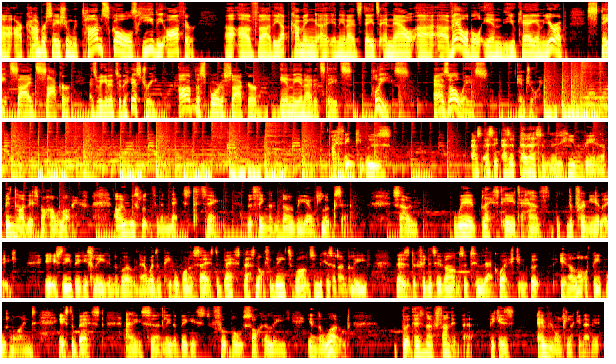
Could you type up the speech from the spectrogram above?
uh, our conversation with Tom Scholes. He, the author uh, of uh, the upcoming uh, in the United States and now uh, available in the UK and Europe, stateside soccer, as we get into the history of the sport of soccer in the United States. Please, as always, enjoy. I think it was as, as, a, as a person, as a human being, and I've been like this my whole life, I always look for the next thing, the thing that nobody else looks at. So we're blessed here to have the Premier League. It is the biggest league in the world. Now, whether people want to say it's the best, that's not for me to answer because I don't believe there's a definitive answer to that question. But in a lot of people's minds, it's the best, and it's certainly the biggest football soccer league in the world. But there's no fun in that because everyone's looking at it.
